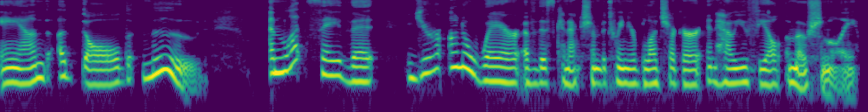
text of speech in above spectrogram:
and a dulled mood. And let's say that you're unaware of this connection between your blood sugar and how you feel emotionally.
